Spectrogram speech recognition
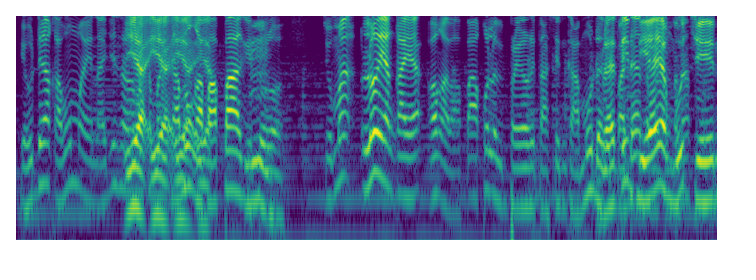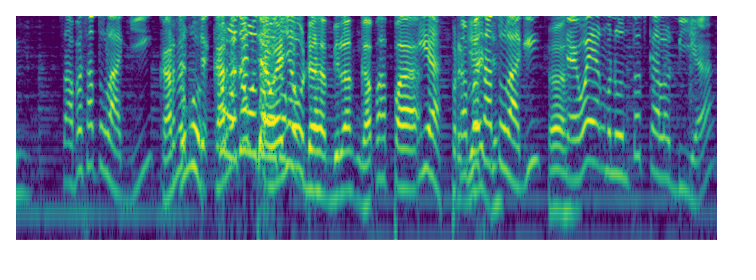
ya udah kamu main aja sama Iya, teman iya, kamu iya, nggak iya. apa-apa gitu Hmm. loh. Cuma lu yang kayak oh nggak apa-apa aku lebih prioritasin kamu Berarti daripada dia yang bucin. aku. Sama satu lagi Karena Tunggu, ce- karena tunggu, kan tunggu, ceweknya tunggu. udah bilang nggak apa-apa. Iya, pergi sama aja. satu lagi, Hah. cewek yang menuntut kalau dia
